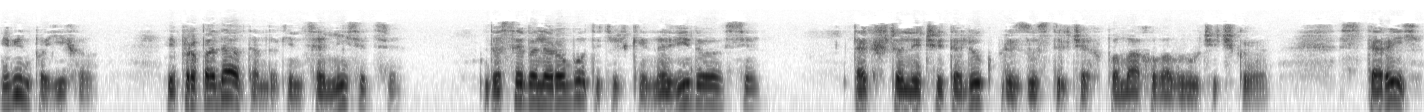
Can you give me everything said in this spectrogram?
І він поїхав і пропадав там до кінця місяця, до себе на роботу тільки навідувався, так що нечиталюк при зустрічах помахував ручечкою. Старий,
